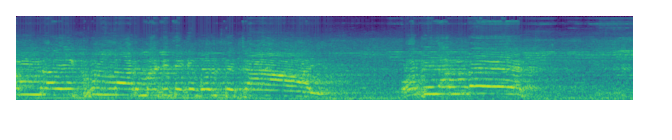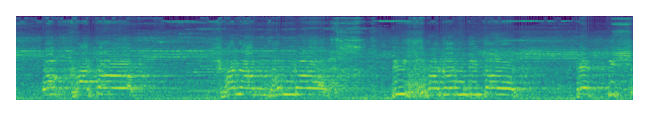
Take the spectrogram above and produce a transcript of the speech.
আমরা এই খুলনার মাটি বলতে চাই। অবিলম্বে প্রখ্যাত স্বনামধন্য বিশ্বনন্দিত ব্যক্তিত্ব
